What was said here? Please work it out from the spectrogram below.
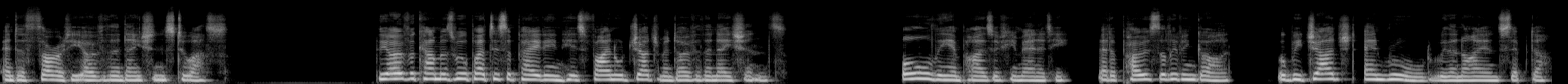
and authority over the nations to us. The overcomers will participate in His final judgment over the nations. All the empires of humanity that oppose the living God will be judged and ruled with an iron sceptre.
